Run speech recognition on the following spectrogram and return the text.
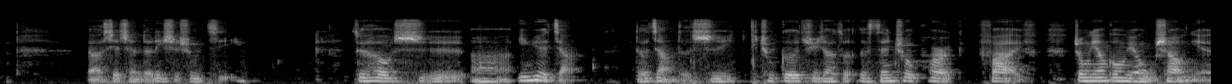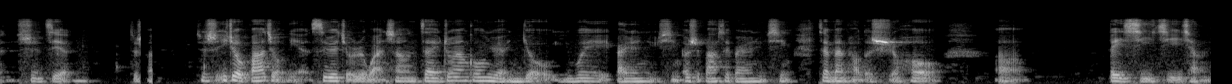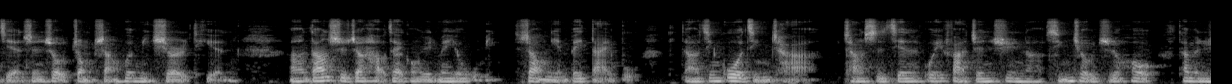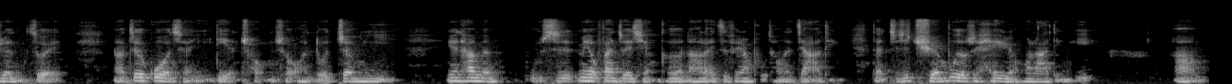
呃写成的历史书籍。最后是啊、呃、音乐奖。得奖的是一出歌剧，叫做《The Central Park Five》中央公园五少年事件。就是就是一九八九年四月九日晚上，在中央公园有一位白人女性，二十八岁白人女性，在慢跑的时候，呃，被袭击、强奸，身受重伤，昏迷十二天。然后当时正好在公园里面有五名少年被逮捕，然后经过警察。长时间违法侦讯啊，刑求之后，他们认罪。那这个过程疑点重重，很多争议，因为他们不是没有犯罪前科，然后来自非常普通的家庭，但只是全部都是黑人或拉丁裔啊，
